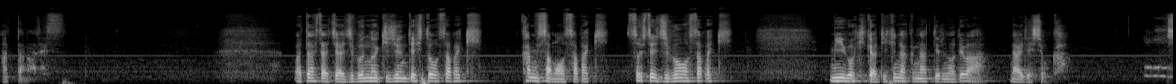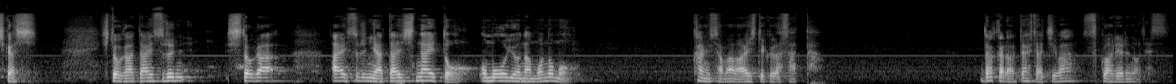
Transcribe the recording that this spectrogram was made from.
あったのです。私たちは自分の基準で人を裁き神様を裁きそして自分を裁き身動きができなくなっているのではないでしょうか。しかし人が値する人が愛するに値しないと思うようなものも神様は愛してくださった。だから私たちは救われるのです。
